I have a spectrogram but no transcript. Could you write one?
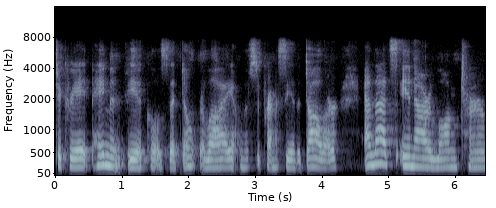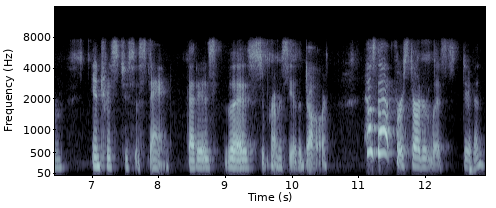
to create payment vehicles that don't rely on the supremacy of the dollar. And that's in our long term interest to sustain. That is the supremacy of the dollar. How's that for a starter list, David?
